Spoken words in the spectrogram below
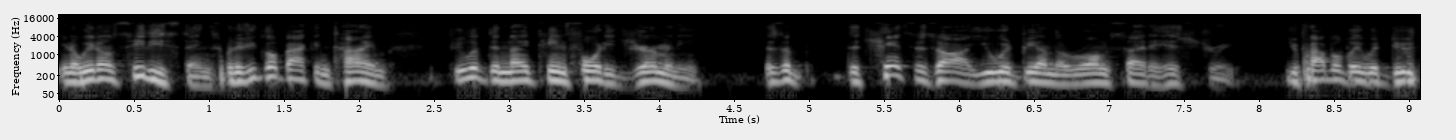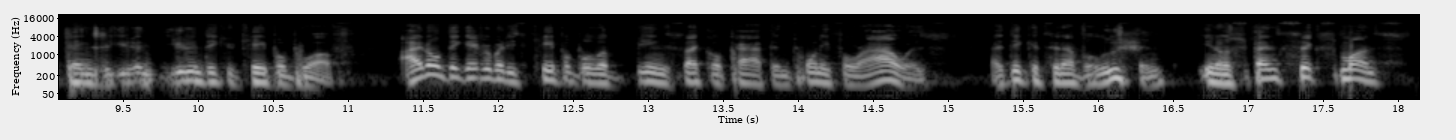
You know, we don't see these things. But if you go back in time, if you lived in 1940 Germany, there's a the chances are you would be on the wrong side of history. You probably would do things that you didn't you didn't think you're capable of. I don't think everybody's capable of being psychopath in 24 hours. I think it's an evolution. You know, spend six months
